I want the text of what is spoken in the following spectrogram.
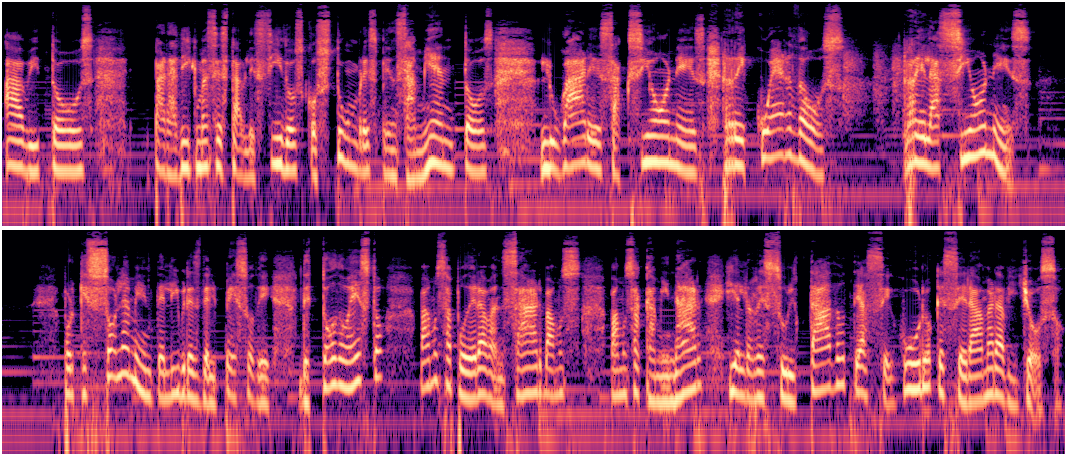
hábitos, paradigmas establecidos, costumbres, pensamientos, lugares, acciones, recuerdos, relaciones. Porque solamente libres del peso de, de, todo esto vamos a poder avanzar, vamos, vamos a caminar y el resultado te aseguro que será maravilloso.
